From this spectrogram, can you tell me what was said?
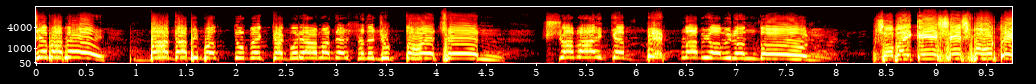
যেভাবে বাধা বিপত্তি উপেক্ষা করে আমাদের সাথে যুক্ত হয়েছেন, সবাইকে বিপ্লবী অভিনন্দন। সবাইকে শেষ মুহূর্তে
